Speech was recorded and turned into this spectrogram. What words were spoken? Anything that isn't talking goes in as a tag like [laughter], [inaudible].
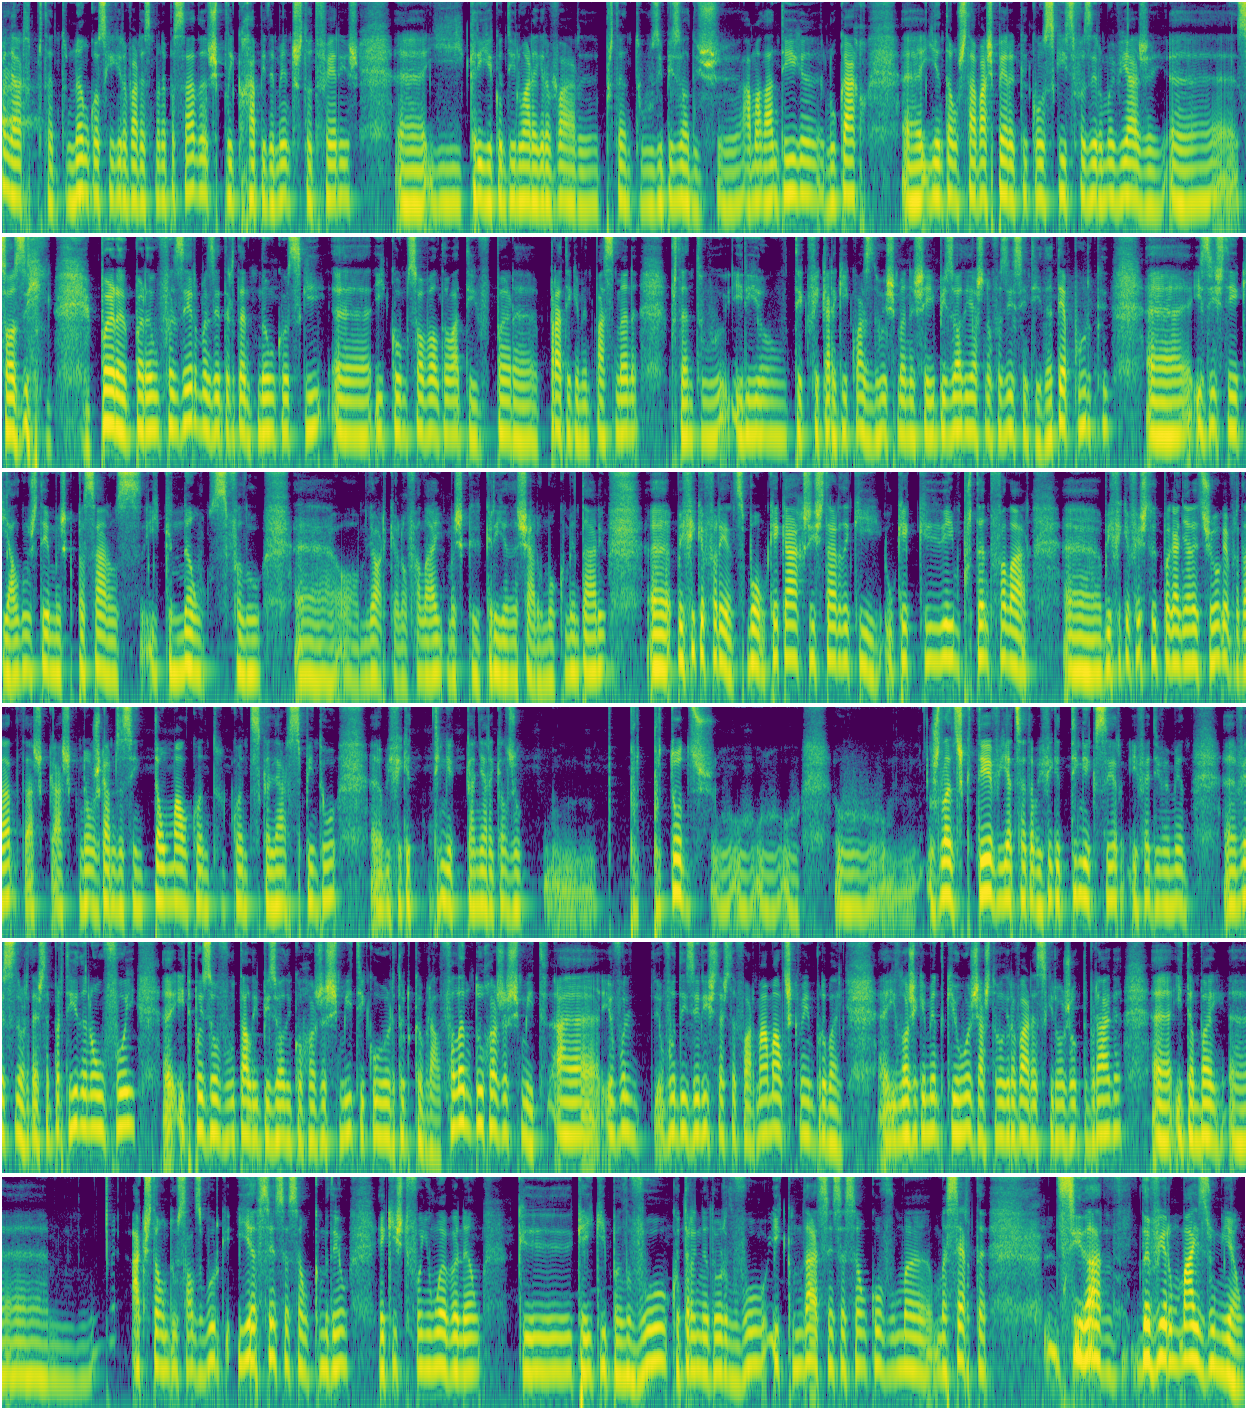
falhar, portanto, não consegui gravar a semana passada. Explico rapidamente: estou de férias uh, e queria continuar a gravar, uh, portanto, os episódios uh, à moda antiga, no carro, e então estava à espera que conseguisse fazer uma viagem sozinho [laughs] para, para o fazer, mas entretanto não consegui. e como só volto ao ativo para praticamente para a semana, portanto, iriam ter que ficar aqui quase duas semanas sem episódio e acho que não fazia sentido, até porque uh, existem aqui alguns temas que passaram-se e que não se falou, uh, ou melhor, que eu não falei, mas que queria deixar o meu comentário. Uh, Benfica Farense, bom, o que é que há a registar daqui? O que é que é importante falar? Uh, Benfica fez tudo para ganhar esse jogo, é verdade, acho, acho que não jogámos assim tão mal quanto, quanto se calhar se pintou. Uh, Benfica tinha que ganhar aquele jogo por todos o, o, o, os lances que teve e etc. O Benfica tinha que ser efetivamente uh, vencedor desta partida, não o foi. Uh, e depois houve o tal episódio com o Roger Schmidt e com o Artur Cabral. Falando do Roger Schmidt, uh, eu, vou, eu vou dizer isto desta forma: há males que vêm por bem. e logicamente que eu hoje já estou a gravar a seguir ao jogo de Braga e também à questão do Salzburgo e a sensação que me deu é que isto foi um abanão que, que a equipa levou, que o treinador levou e que me dá a sensação que houve uma, uma certa necessidade de haver mais união.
